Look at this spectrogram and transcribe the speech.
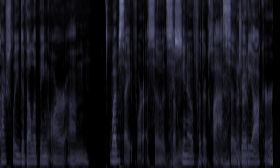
actually developing our um, website for us. So it's some, you know for their class. So Okay. Jody Ocker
